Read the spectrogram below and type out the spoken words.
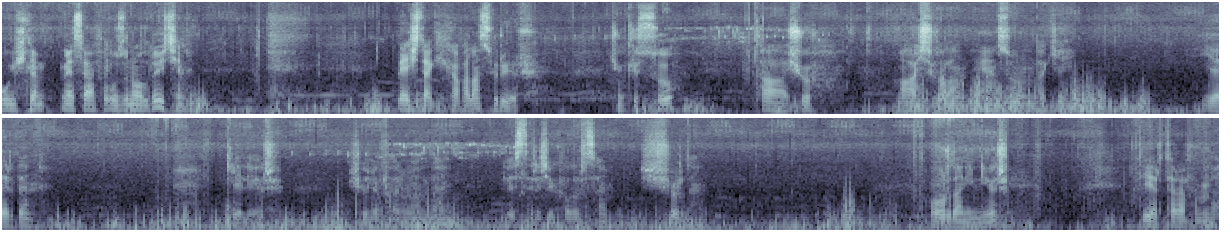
Bu işlem mesafe uzun olduğu için 5 dakika falan sürüyor. Çünkü su ta şu ağaç kalan en sonundaki yerden geliyor. Şöyle parmağımla gösterecek olursam şuradan. Oradan iniyor. Diğer tarafını da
